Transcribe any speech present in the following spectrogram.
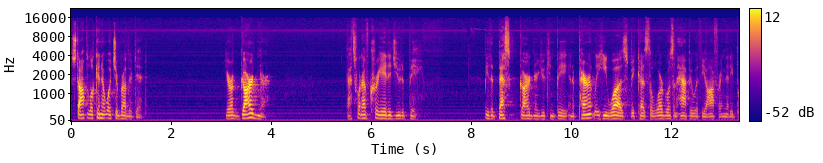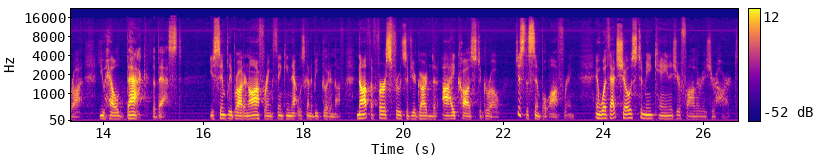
Stop looking at what your brother did. You're a gardener. That's what I've created you to be. Be the best gardener you can be. And apparently he was because the Lord wasn't happy with the offering that he brought. You held back the best. You simply brought an offering thinking that was going to be good enough, not the first fruits of your garden that I caused to grow. Just a simple offering. And what that shows to me, Cain, is your father is your heart.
